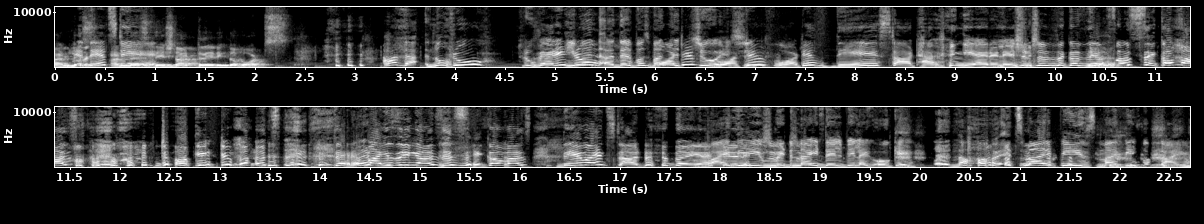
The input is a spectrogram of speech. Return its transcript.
Unless, they unless they start training the bots. ah that No. true True. Very Even, true. uh, there was one what situation- If, what if what if they start having AI relationships because they're Yeah. so sick of us talking to us, therapizing us, they're sick of us. They might start with the AI By the midnight, they'll be like, okay, now it's my piece, my piece of time.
